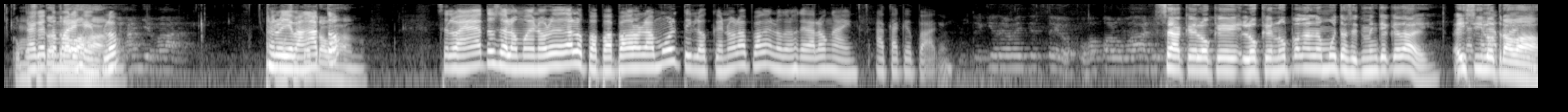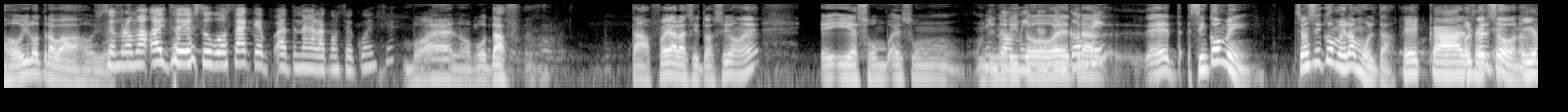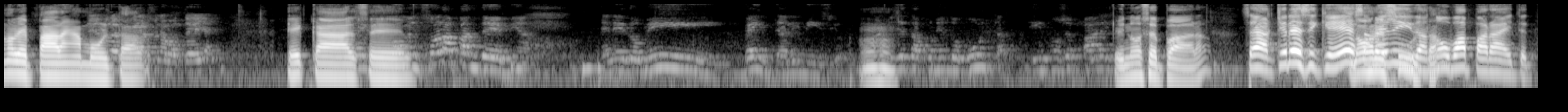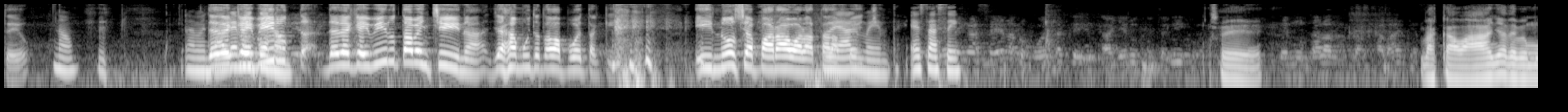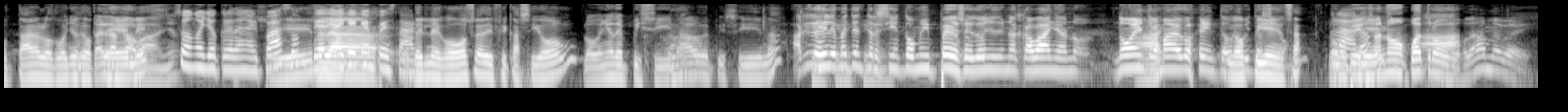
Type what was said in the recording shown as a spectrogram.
Como Hay se que está tomar trabajando. ejemplo. Se lo llevan está a todo. Se lo van a entonces los menores de edad, los papás pagaron la multa y los que no la pagan, los que nos quedaron ahí, hasta que paguen. O sea, que lo que lo que no pagan la multa se tienen que quedar ahí. Ahí sí lo trabajo, y lo trabajo. yo. Se broma, ay, se en su goza que atiendan a la consecuencia. Bueno, pues está, fe- está fea la situación, ¿eh? Y, y es un, es un, un Cinco mil, dinerito son cinco extra. mil. Eh, ¿Cinco mil? ¿Son cinco mil la multa? Es cárcel. Por persona. eh, Ellos no le paran a multa. Es cárcel. Comenzó la pandemia en el 2020 al inicio. Aquí se está poniendo multa y no se para. Y no se para. O sea, quiere decir que esa No medida resulta. no va a parar el teteo. No. Desde que, el virus, no. desde que el virus estaba en China, ya esa multa estaba puesta aquí. y no se ha parado hasta la fecha. Realmente, es así. Sí. Las cabañas deben multar a los dueños de la hoteles. cabaña. Son ellos que dan el paso. Sí, Desde de ahí que hay que empezar. Del negocio, de edificación. Los dueños de piscina. Claro, de piscina. Aquí si le meten 300 mil pesos, el dueño de una cabaña no, no entra Ay, más de dos gente a una Lo habitación. piensa. Lo Claro. piensa, no, cuatro Ah. ojos. Déjame ver.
